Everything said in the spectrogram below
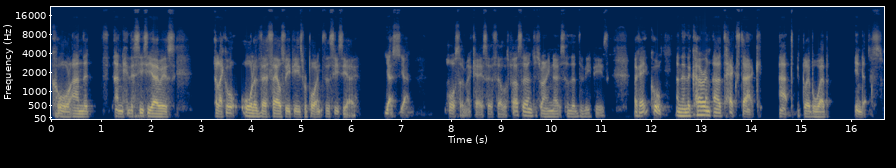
Cool. And the and the CCO is like all, all of the sales VPs reporting to the CCO. Yes. Yeah. Awesome. Okay, so salesperson, just writing notes of the, the VPs. Okay, cool. And then the current uh, tech stack at Global Web Index.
